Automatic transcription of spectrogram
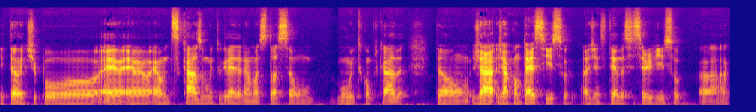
Então, tipo, é, é, é um descaso muito grande, né? Uma situação muito complicada. Então, já, já acontece isso, a gente tendo esse serviço uh,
